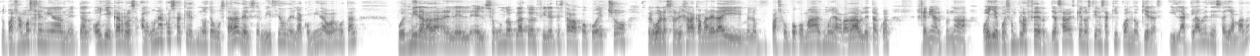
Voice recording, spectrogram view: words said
lo pasamos genial, metal. Oye, Carlos, ¿alguna cosa que no te gustara del servicio, de la comida o algo tal? Pues mira, el, segundo plato, el filete estaba poco hecho, pero bueno, se lo dije a la camarera y me lo pasó un poco más, muy agradable, tal cual. Genial, pues nada. Oye, pues un placer, ya sabes que nos tienes aquí cuando quieras. Y la clave de esa llamada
